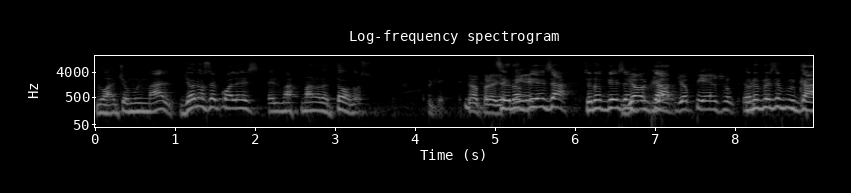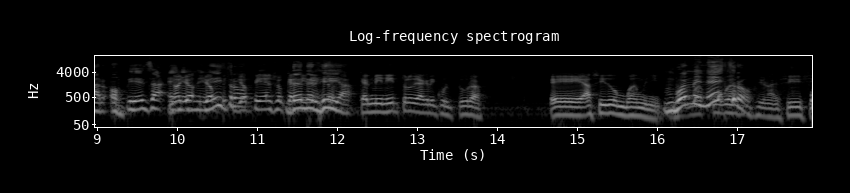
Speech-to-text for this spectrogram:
Lo ha hecho muy mal. Yo no sé cuál es el más malo de todos. no, pero si, uno piensa, si uno piensa en Fulcar. Yo, pienso. Uno piensa en Fulcar o piensa en el ministro de Energía. que el ministro de Agricultura eh, ha sido un buen ministro. ¿Un buen ministro? sí, sí,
